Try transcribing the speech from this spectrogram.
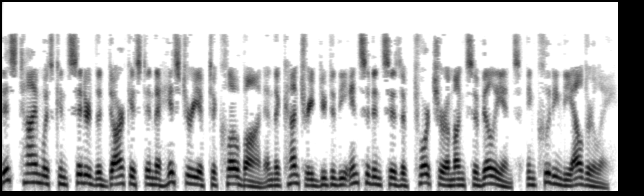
This time was considered the darkest in the history of Tacloban and the country due to the incidences of torture among civilians, including the elderly.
